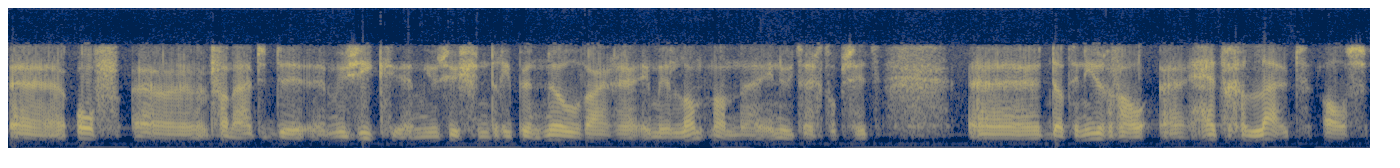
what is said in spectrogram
eh, of eh, vanuit de eh, muziek, Musician 3.0, waar Emiel Landman in Utrecht op zit, dat in ieder geval het geluid als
